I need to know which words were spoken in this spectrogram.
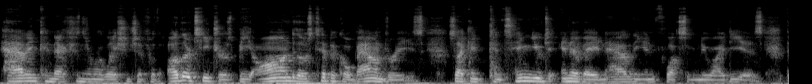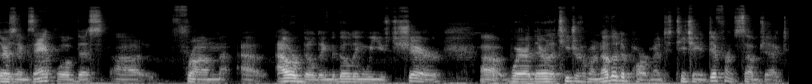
having connections and relationships with other teachers beyond those typical boundaries so I can continue to innovate and have the influx of new ideas. There's an example of this uh, from uh, our building, the building we used to share, uh, where there was a teacher from another department teaching a different subject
